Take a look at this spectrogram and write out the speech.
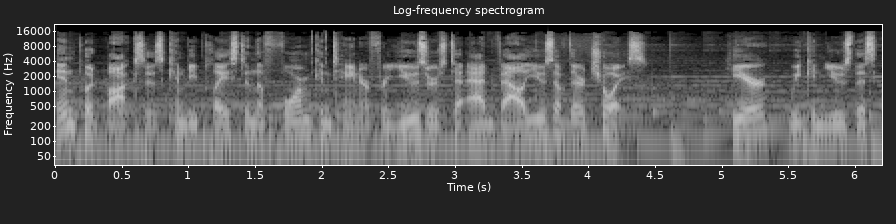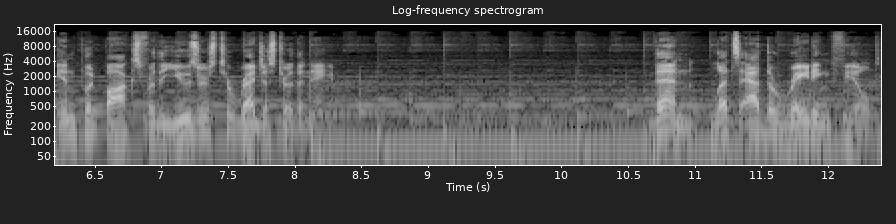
Input boxes can be placed in the form container for users to add values of their choice. Here, we can use this input box for the users to register the name. Then, let's add the rating field.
